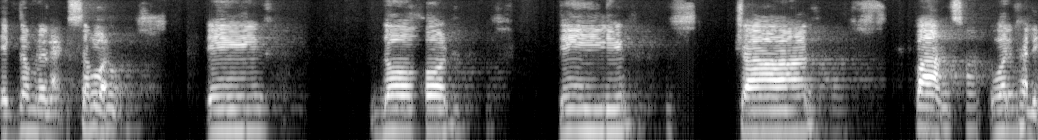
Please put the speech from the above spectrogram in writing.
एकदम रिलॅक्स समोर एक दोन तीन चार पाच वर खाली.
